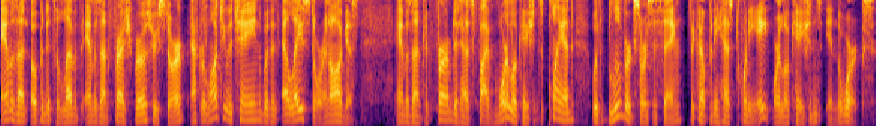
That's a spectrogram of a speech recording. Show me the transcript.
Amazon opened its 11th Amazon Fresh grocery store after launching the chain with an LA store in August. Amazon confirmed it has five more locations planned, with Bloomberg sources saying the company has 28 more locations in the works.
